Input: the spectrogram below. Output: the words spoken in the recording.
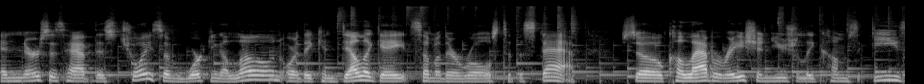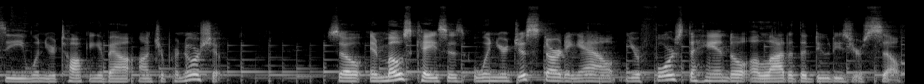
And nurses have this choice of working alone or they can delegate some of their roles to the staff. So, collaboration usually comes easy when you're talking about entrepreneurship. So, in most cases, when you're just starting out, you're forced to handle a lot of the duties yourself,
